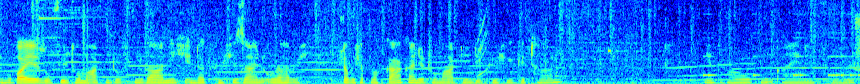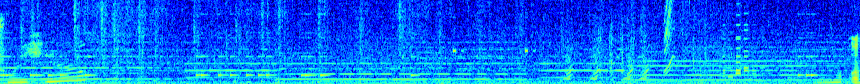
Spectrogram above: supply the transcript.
Wobei, so viel Tomaten durften gar nicht in der Küche sein. Oder habe ich... Ich glaube, ich habe noch gar keine Tomaten in die Küche getan. Wir brauchen eine Vogelscheuche. Oh.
